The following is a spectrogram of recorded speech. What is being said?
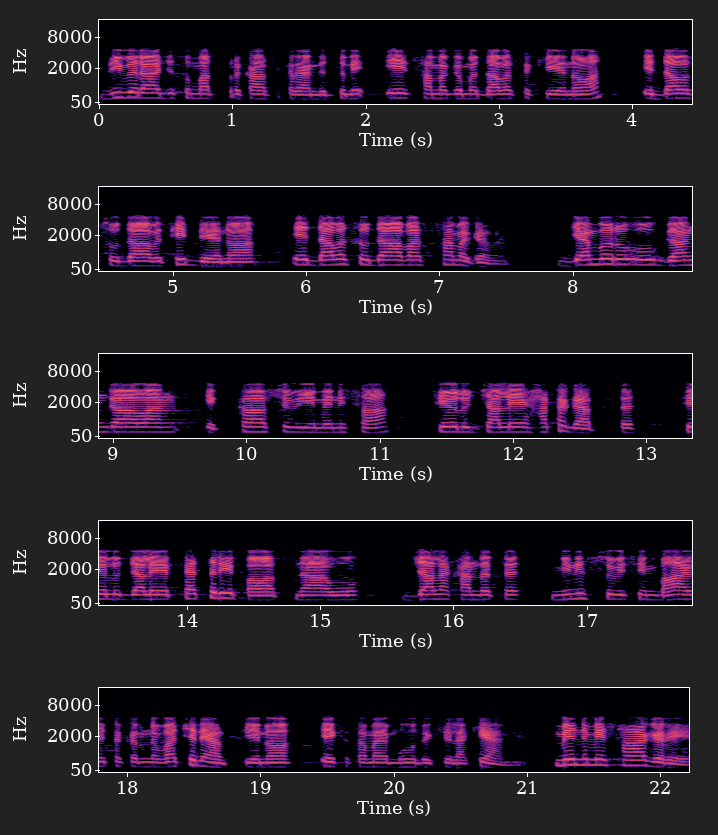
දිව රාජතුමත් ප්‍රකාශ කරන්න තුනේ ඒ සමගම දවස කියනවා ඒ දවස උදාව සිද්ධ වෙනවා. ඒ දවස උදාවත් සමගම ගැඹුරු වූ ගංගාවන් එක්කාසු වීම නිසා සියලු ජලයේ හටගත් සියලු ජලයේ පැතිරී පවත්නා වූ ජල කඳට මිනිස්සු විසින් භාවිත කරන වචනයක් තියෙනවා ඒක තමයි මුහුද කියලා කියන්නේ. මෙන්න මේ සාගරේ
